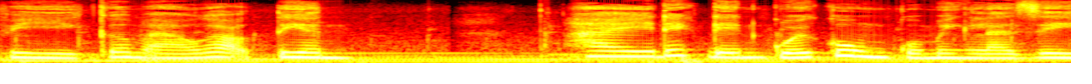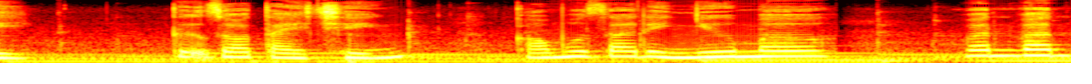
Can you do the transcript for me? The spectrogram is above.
vì cơm áo gạo tiền? Hay đích đến cuối cùng của mình là gì? Tự do tài chính, có một gia đình như mơ, vân vân.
